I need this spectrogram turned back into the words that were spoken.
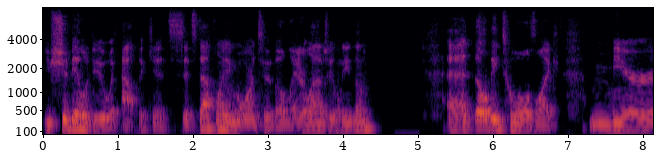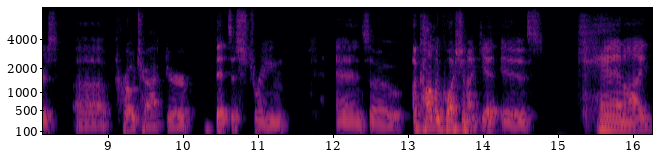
you should be able to do without the kits. It's definitely more into the later labs you'll need them. And there'll be tools like mirrors, uh, protractor, bits of string. And so a common question I get is, can I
